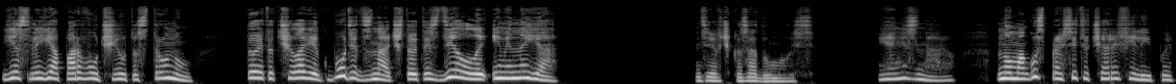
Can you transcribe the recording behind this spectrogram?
если я порву чью-то струну, то этот человек будет знать, что это сделала именно я?» Девочка задумалась. «Я не знаю, но могу спросить у Чары Филиппы.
